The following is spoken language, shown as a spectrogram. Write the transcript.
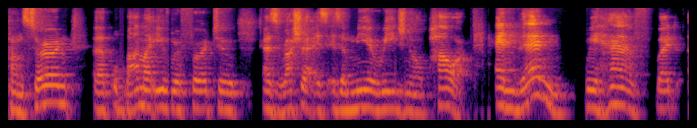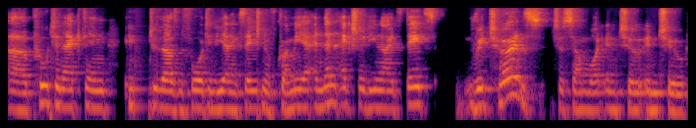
concern. Uh, Obama even referred to as Russia as, as a mere regional power. And then we have right uh, Putin acting in 2014, the annexation of Crimea, and then actually the United States returns to somewhat into into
